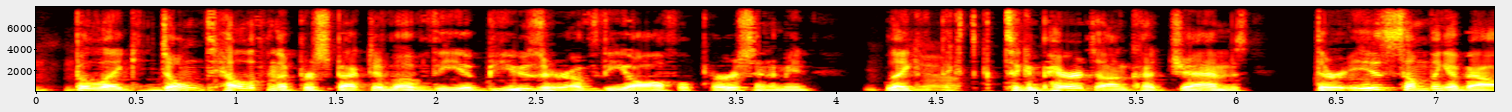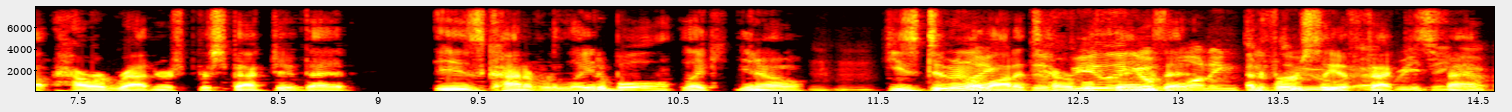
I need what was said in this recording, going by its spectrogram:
Mhm. but like don't tell it from the perspective of the abuser of the awful person. I mean, like Yeah. to compare it to Uncut Gems, there is something about Howard Ratner's perspective that is kind of relatable. Like you know, Mhm. he's doing Like, a lot of terrible things of that adversely affect his family.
